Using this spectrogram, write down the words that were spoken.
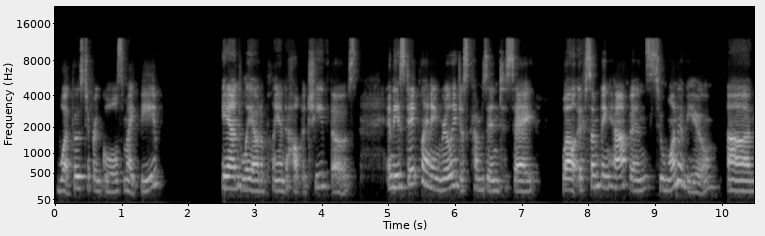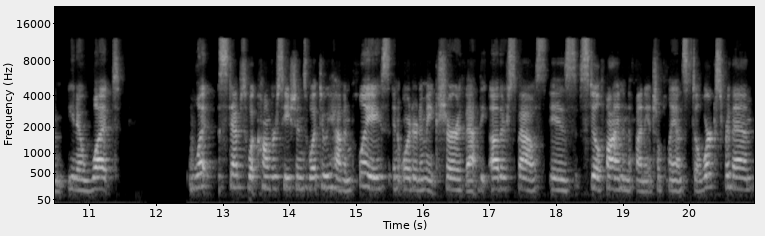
what those different goals might be and lay out a plan to help achieve those. And the estate planning really just comes in to say, well, if something happens to one of you, um, you know, what what steps, what conversations, what do we have in place in order to make sure that the other spouse is still fine and the financial plan still works for them?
